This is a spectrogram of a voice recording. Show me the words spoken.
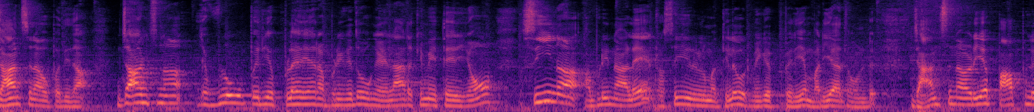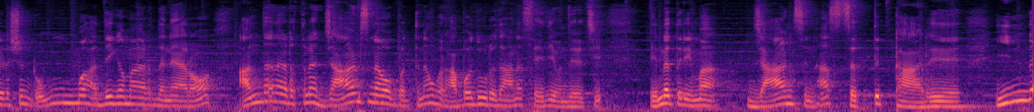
ஜான்சனாவை பற்றி தான் ஜான்சனா எவ்வளோ பெரிய பிளேயர் அப்படிங்கிறது உங்கள் எல்லாருக்குமே தெரியும். சீனா அப்படின்னாலே ரசிகர்கள் மத்தியில் ஒரு மிகப்பெரிய மரியாதை உண்டு. ஜான்சனாவுடைய பாப்புலேஷன் ரொம்ப அதிகமாக இருந்த நேரம் அந்த நேரத்தில் ஜான்சனாவை பற்றின ஒரு அவதூறுதான செய்தி வந்துருச்சு. என்ன தெரியுமா? ஜான்சனா செத்துட்டாரு. இந்த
